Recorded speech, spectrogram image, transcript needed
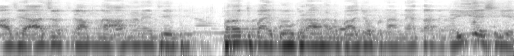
આજે આજક ગામના આંગણેથી ભરતભાઈ બોગરા અને ભાજપના નેતાને કહીએ છીએ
